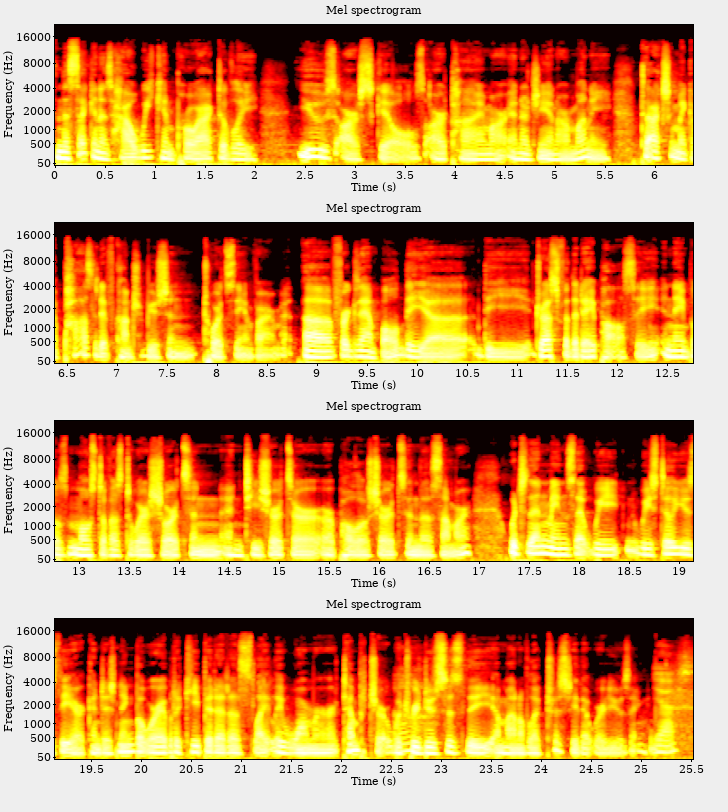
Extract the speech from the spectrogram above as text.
And the second is how we can proactively use our skills, our time, our energy, and our money to actually make a positive contribution towards the environment. Uh, for example, the uh, the dress for the day policy enables most of us to wear shorts and, and t-shirts or, or polo shirts in the summer, which then means that we we still use the air conditioning, but we're able to keep it at a slightly warmer temperature, which Ah. reduces the amount of electricity that we're using. Yes.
